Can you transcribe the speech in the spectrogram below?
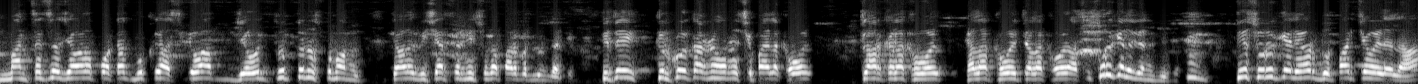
माणसाचं जेव्हा पोटात भूक असते किंवा जेवण तृप्त नसतो माणूस त्यावेळेला विचारसरणी सुद्धा फार बदलून जाते. तिथे किरकोळ कारणावर शिपायला खवळ क्लार्कला खवळ ह्याला खवळ त्याला खवळ असं सुरू केलं त्यानं तिथे. ते सुरू केल्यावर दुपारच्या वेळेला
